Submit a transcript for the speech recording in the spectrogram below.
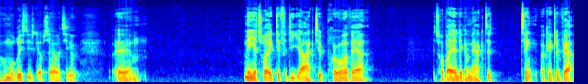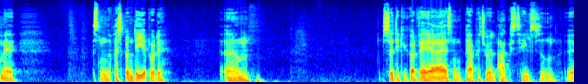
humoristisk observativ. Øhm, men jeg tror ikke, det er, fordi jeg aktivt prøver at være. Jeg tror bare, jeg lægger mærke til ting, og kan ikke lade være med sådan respondere på det. Um, så det kan godt være, at jeg er sådan perpetuel angst hele tiden. Uh,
